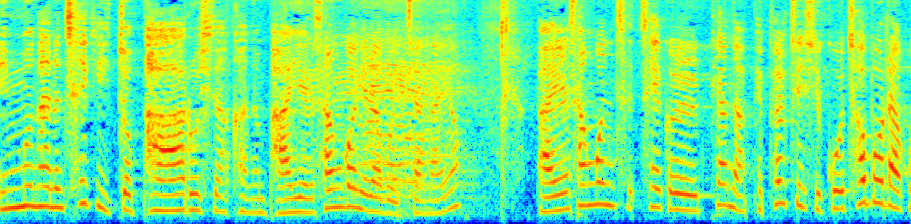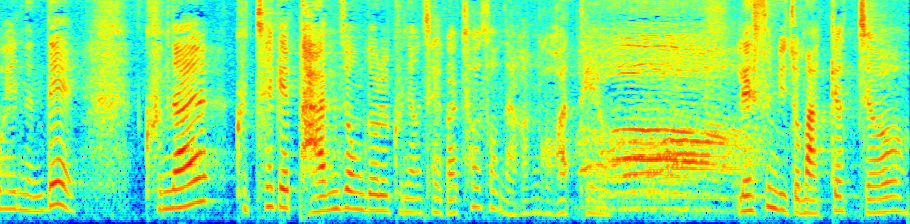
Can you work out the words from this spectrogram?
입문하는 책이 있죠. 바로 시작하는 바이엘 상권이라고 있잖아요. 바이엘 상권 책을 피아노 앞에 펼치시고 쳐보라고 했는데 그날 그 책의 반 정도를 그냥 제가 쳐서 나간 것 같아요. 레슨비 좀 아꼈죠.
